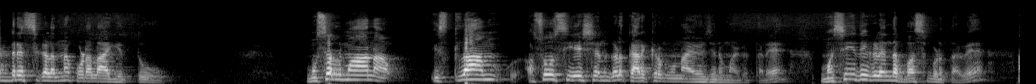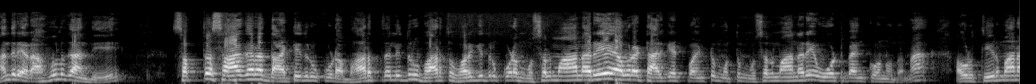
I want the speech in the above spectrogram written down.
ಅಡ್ರೆಸ್ಗಳನ್ನು ಕೊಡಲಾಗಿತ್ತು. ಮುಸಲ್ಮಾನ ಇಸ್ಲಾಂ ಅಸೋಸಿಯೇಷನ್ಗಳು ಕಾರ್ಯಕ್ರಮವನ್ನು ಆಯೋಜನೆ ಮಾಡಿರ್ತಾರೆ. ಮಸೀದಿಗಳಿಂದ ಬಸ್ ಬಿಡ್ತವೆ. ಅಂದರೆ ರಾಹುಲ್ ಗಾಂಧಿ ಸಪ್ತಸಾಗರ ದಾಟಿದರೂ ಕೂಡ ಭಾರತದಲ್ಲಿದ್ದರೂ ಭಾರತ ಹೊರಗಿದ್ರೂ ಕೂಡ ಮುಸಲ್ಮಾನರೇ ಅವರ ಟಾರ್ಗೆಟ್ ಪಾಯಿಂಟು ಮತ್ತು ಮುಸಲ್ಮಾನರೇ ವೋಟ್ ಬ್ಯಾಂಕು ಅನ್ನೋದನ್ನು ಅವರು ತೀರ್ಮಾನ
